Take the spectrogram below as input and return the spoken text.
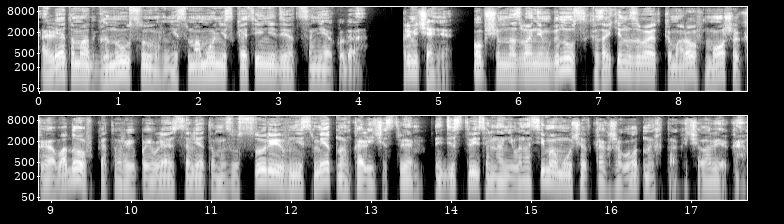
а летом от гнусу ни самому, ни скотине деться некуда». Примечание. Общим названием гнус казаки называют комаров, мошек и оводов, которые появляются летом из Уссурии в несметном количестве и действительно невыносимо мучат как животных, так и человека.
